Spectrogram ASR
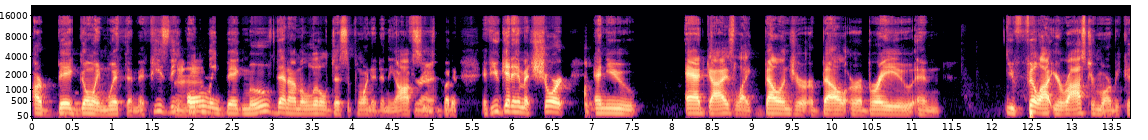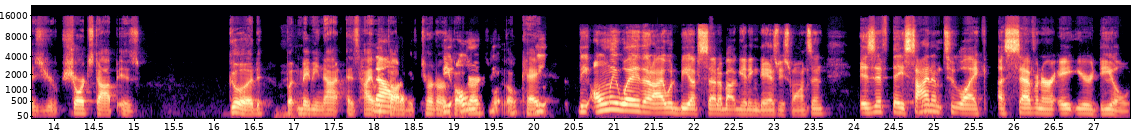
are big going with them. If he's the mm-hmm. only big move, then I'm a little disappointed in the offseason. Right. But if, if you get him at short and you add guys like Bellinger or Bell or Abreu and you fill out your roster more because your shortstop is good, but maybe not as highly now, thought of as Turner and Bogart. okay. The, the only way that I would be upset about getting Dansby Swanson is if they sign him to like a seven or eight year deal.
